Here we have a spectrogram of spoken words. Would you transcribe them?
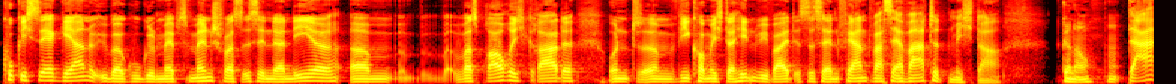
gucke ich sehr gerne über Google Maps. Mensch, was ist in der Nähe? Ähm, was brauche ich gerade? Und ähm, wie komme ich dahin? Wie weit ist es entfernt? Was erwartet mich da? Genau. Ja. Da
